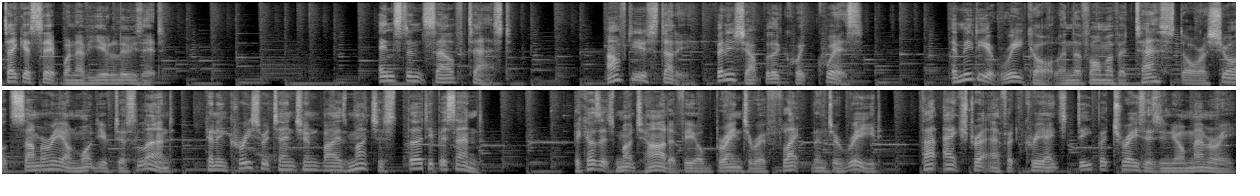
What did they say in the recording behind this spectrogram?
Take a sip whenever you lose it. Instant Self-Test After you study, finish up with a quick quiz. Immediate recall in the form of a test or a short summary on what you've just learned can increase retention by as much as 30%. Because it's much harder for your brain to reflect than to read, that extra effort creates deeper traces in your memory.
